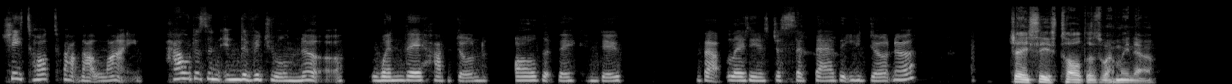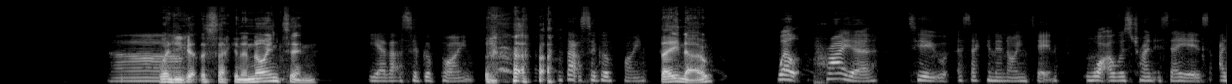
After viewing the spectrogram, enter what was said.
She talked about that line. How does an individual know when they have done all that they can do? That lady has just said there that you don't know. JC's told us when we know. Uh, when you get the second anointing. Yeah, that's a good point. that's a good point. They know. Well, prior to a second anointing, what I was trying to say is I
